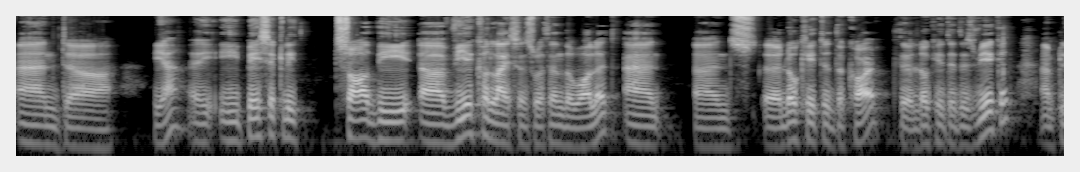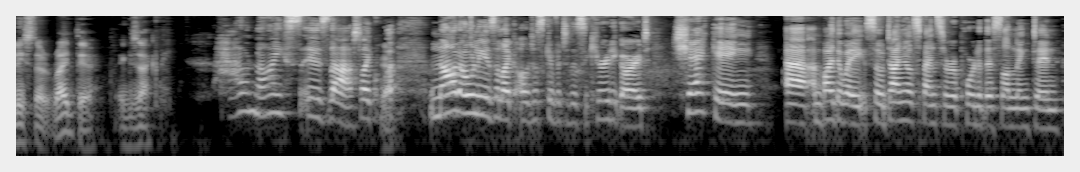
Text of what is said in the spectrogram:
and uh, yeah, he basically saw the uh, vehicle license within the wallet and and uh, located the car, the, located his vehicle, and placed it right there exactly. How nice is that? Like, not only is it like, I'll just give it to the security guard, checking. Uh, and by the way, so Daniel Spencer reported this on LinkedIn,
